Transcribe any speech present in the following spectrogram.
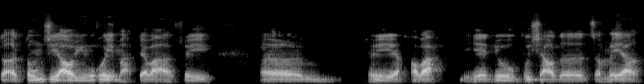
呃冬季奥运会嘛，对吧？所以呃所以好吧，也就不晓得怎么样。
